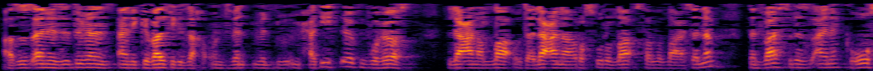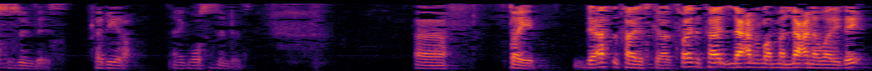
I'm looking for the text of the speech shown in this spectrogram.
Also es ist eine, eine gewaltige Sache. Und wenn, wenn du im Hadith irgendwo hörst, La'an Allah oder La'ana Rasulullah sallallahu alaihi wasallam, dann weißt du, dass es eine große Sünde ist. Kabira. Eine große Sünde ist. Äh, der erste Teil ist gerade. Der zweite Teil, La'an Allah man la'ana Walidei.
